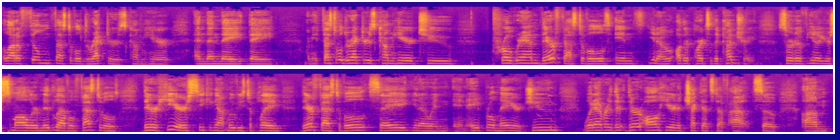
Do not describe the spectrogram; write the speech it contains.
a lot of film festival directors come here, and then they they, I mean, festival directors come here to program their festivals in you know other parts of the country. Sort of you know your smaller mid-level festivals they're here seeking out movies to play their festival say you know in, in april may or june whatever. They're, they're all here to check that stuff out. So um,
